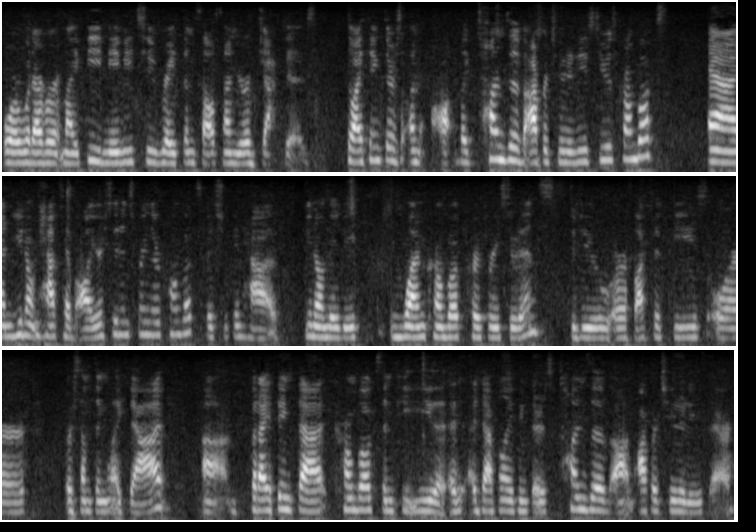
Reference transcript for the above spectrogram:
or whatever it might be, maybe to rate themselves on your objectives. So I think there's an, uh, like tons of opportunities to use Chromebooks, and you don't have to have all your students bring their Chromebooks, but you can have, you know, maybe one Chromebook per three students to do a reflective piece or or something like that. Um, but I think that Chromebooks and PE, I, I definitely think there's tons of um, opportunities there.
